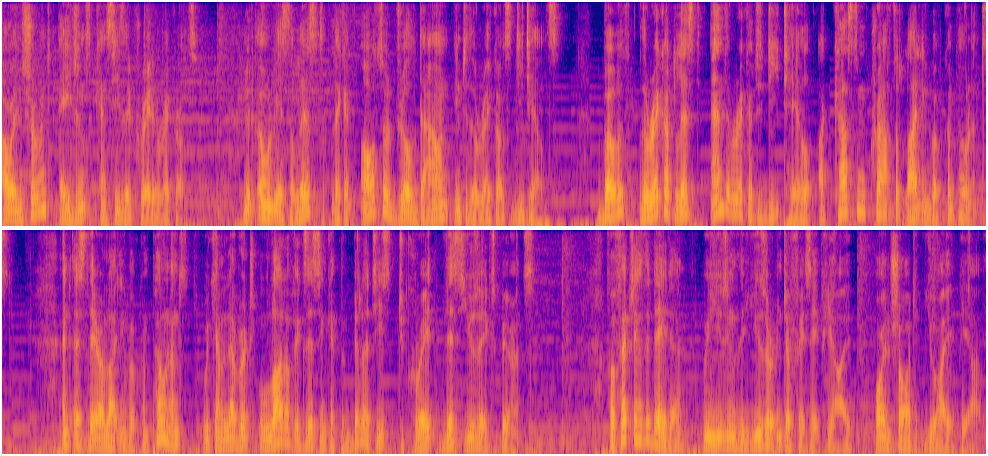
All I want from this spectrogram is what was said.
our insurance agents can see the created records. Not only as a list, they can also drill down into the record's details. Both the record list and the record detail are custom crafted Lightning Web components. And as they are Lightning Web components, we can leverage a lot of existing capabilities to create this user experience. For fetching the data, we're using the User Interface API, or in short, UI API.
